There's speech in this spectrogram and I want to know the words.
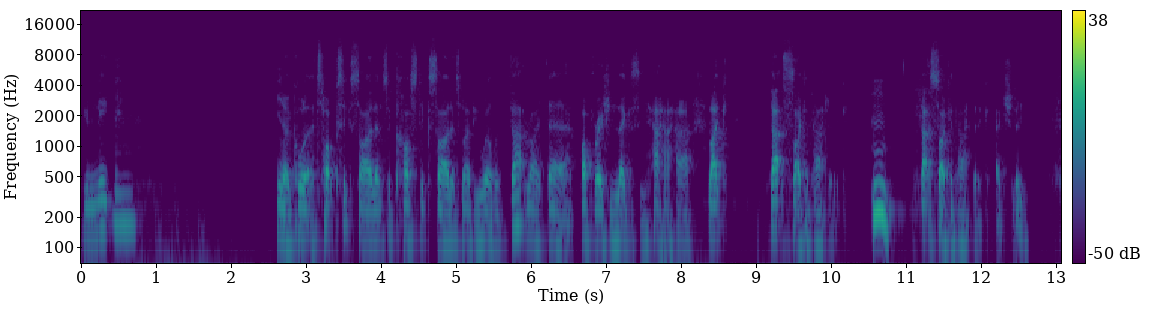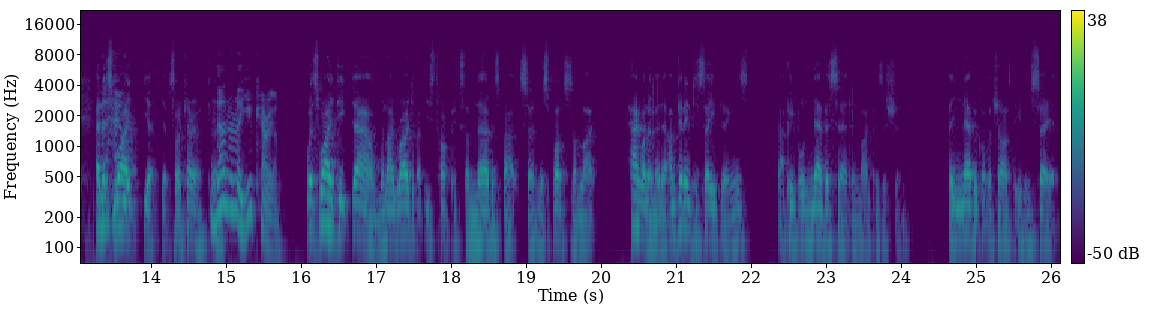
unique, Mm. you know, call it a toxic silence, a caustic silence, whatever you will. But that right there, Operation Legacy, ha ha ha, like that's psychopathic. Mm. That's psychopathic, actually. And But it's how- why, yeah, yeah, sorry, carry on. Carry no on. no no you carry on Well, it's why deep down, when I write about these topics, I'm nervous about certain responses. I'm like, hang on a minute, I'm getting to say things that people never said in my position. They never got the chance to even say it.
